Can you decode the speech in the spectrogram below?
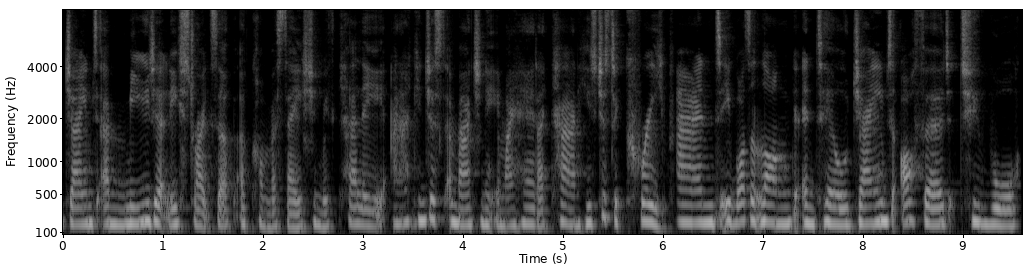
James immediately strikes up a conversation with Kelly. And I can just imagine it in my head. I can. He's just a creep. And it wasn't long until James offered to walk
